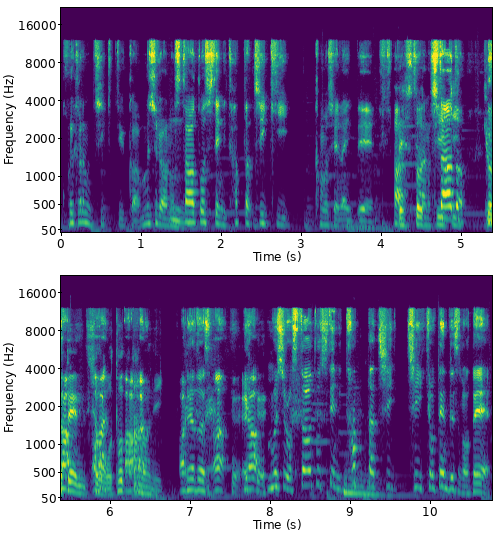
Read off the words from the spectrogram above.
これからの地域っていうか、むしろあの、うんスタート地点に立った地域かもしれないんで、あベスト地域スタート拠点賞を取ったのに。あありがとうございます。あ、いや、むしろスタート地点に立った地地域拠点ですので、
